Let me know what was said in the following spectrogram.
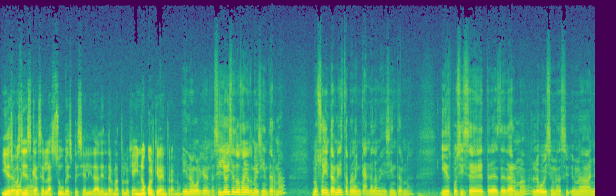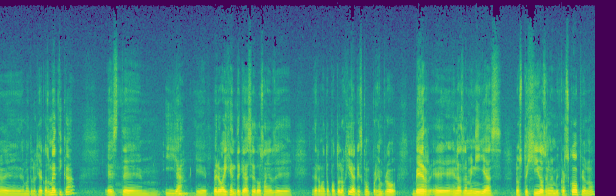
Y, después tienes que hacer la subespecialidad en dermatología. Y no cualquiera entra, ¿no? Y no cualquiera entra. Sí, yo hice dos años de medicina interna. No soy internista, pero me encanta la medicina interna. Y después hice tres de derma. Luego hice un año de dermatología cosmética. Este, y ya. Eh, pero hay gente que hace dos años de dermatopatología, que es como, por ejemplo, ver eh, en las laminillas los tejidos en el microscopio, ¿no?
